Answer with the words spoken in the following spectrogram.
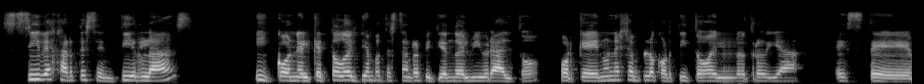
sí dejarte sentirlas y con el que todo el tiempo te están repitiendo el vibra alto, porque en un ejemplo cortito, el otro día, este,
